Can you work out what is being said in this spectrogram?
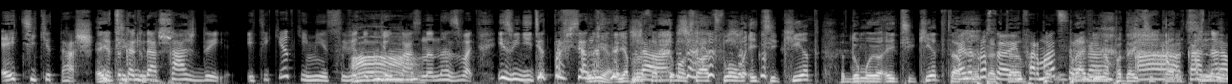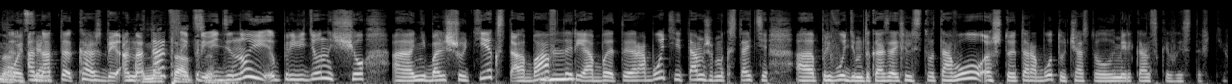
Этикетаж. Этикетаж. Это когда каждый этикетки имеется в виду, А-а-а. где указано назвать. Извините, это профессионально. Нет, я просто да. думал, что от слова этикет, думаю, этикет там Это просто информация. Правильно да. подойти а, к картине. Аннот... Каждой аннотации Аннотация. приведено, приведен еще а, небольшой текст об авторе, об этой работе. И там же мы, кстати, а, приводим доказательства того, что эта работа участвовала в американской выставке.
